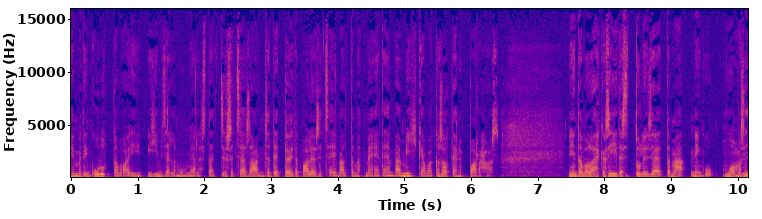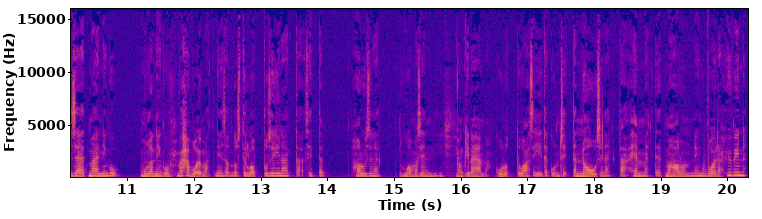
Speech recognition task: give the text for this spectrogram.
hemmetin kuluttavaa ihmisellä mun mielestä. Että jos et sä saa, niin sä teet töitä paljon, sit se ei välttämättä mene eteenpäin mihinkään, vaikka sä oot tehnyt parhaas. Niin tavallaan ehkä siitä sitten tuli se, että mä niin kuin, huomasin se, että mä en, niin kuin, mulla niin kuin, vähän voimat niin sanotusti loppu siinä, että sitten halusin, että huomasin jonkin ajan kuluttua siitä, kun sitten nousin, että hemmetti, että mä haluan niin kuin, voida hyvin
